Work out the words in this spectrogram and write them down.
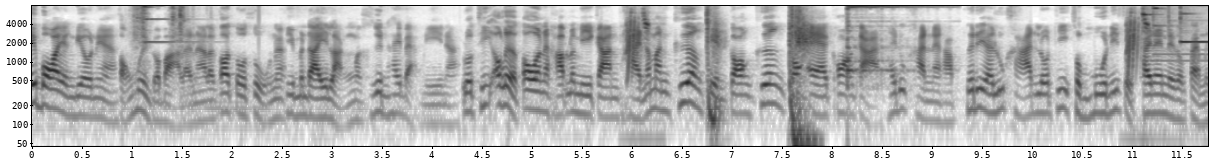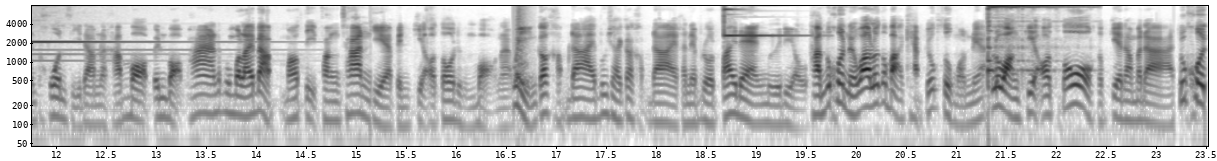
ล i บอยอย่างเดียวเนี่ยสองหมื่นกว่าบาทแล้วนะ แล้วก็ตัวสูงเนี่ยมีบันไดหลังมาขึ้นให้แบบนี้นะ รถที่ออกเลโต้นะครับเรามีการถ่ายน้ำมันเครื่องเปลี่ยนกองเครื่องกองแอร์กองอากาศให้ทุกคันนะครับเพื่อที่จะให้ลูกค้าได้รถที่สมบูรณ์ที่สุดภายในในตกแต่งเป็นโทนสีดำนะครับเบาะเป็นเบาะผ้าถ้าพวงมาลัยแบบมัลติฟังก์ชันเกียร์เป็นเกียร์ออโต้ที่ผมบอกนะผู้หญิงก็ขับได้ผู้ชายก็ขับได้คันนี้เป็นรถป้ายแดงมือเดียวถามทุกคนหน่อยว่ารถกระบะแคปยกสูงแบบเนี้ยระหว่างเกียร์ออโต้กับเกียร์ธรรมดา ทุกคน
